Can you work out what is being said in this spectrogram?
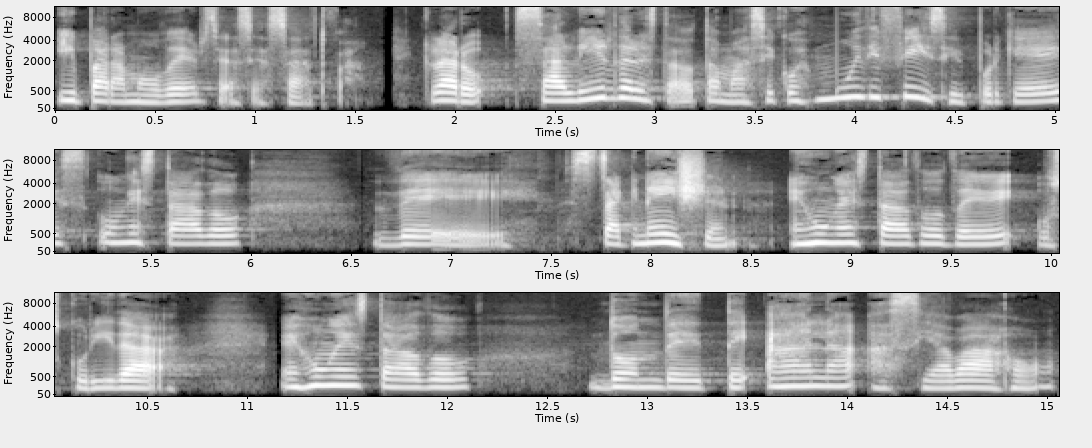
y para moverse hacia sattva. Claro, salir del estado tamásico es muy difícil porque es un estado de stagnation, es un estado de oscuridad, es un estado donde te ala hacia abajo,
